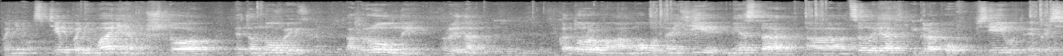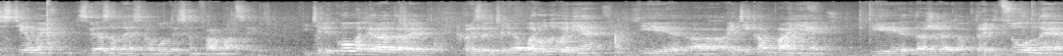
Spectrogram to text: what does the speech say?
С тем пониманием, что это новый огромный рынок, в котором а, могут найти место а, целый ряд игроков всей вот экосистемы, связанной с работой с информацией. И телеком-операторы, производители оборудования, и а, IT-компании, и даже там, традиционные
